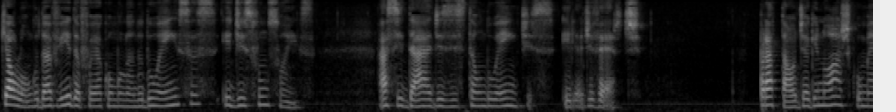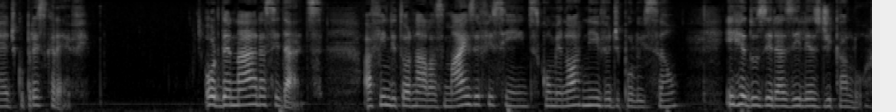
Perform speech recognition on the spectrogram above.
que ao longo da vida foi acumulando doenças e disfunções. As cidades estão doentes, ele adverte. Para tal diagnóstico, o médico prescreve ordenar as cidades, a fim de torná-las mais eficientes, com menor nível de poluição e reduzir as ilhas de calor.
